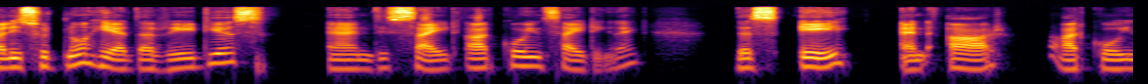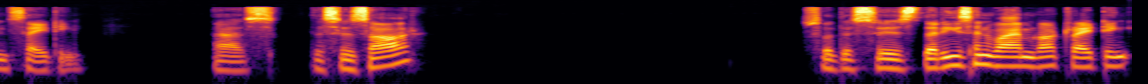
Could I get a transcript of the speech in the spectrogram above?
Well, you should know here the radius and this side are coinciding, right? This a and r are coinciding as this is r So this is the reason why I'm not writing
